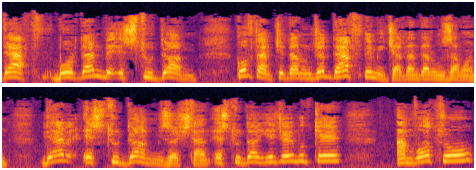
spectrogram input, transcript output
دفن بردن به استودان. گفتم که در اونجا دفن نمی‌کردن در اون زمان. در استودان میذاشتن. استودان یه جایی بود که اموات رو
